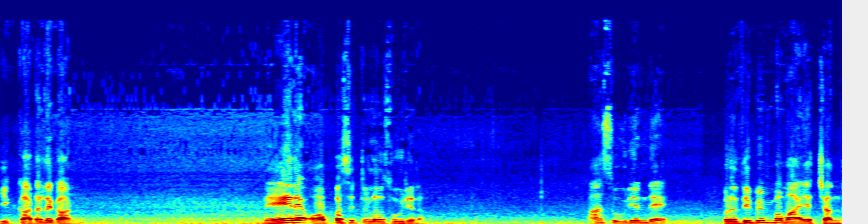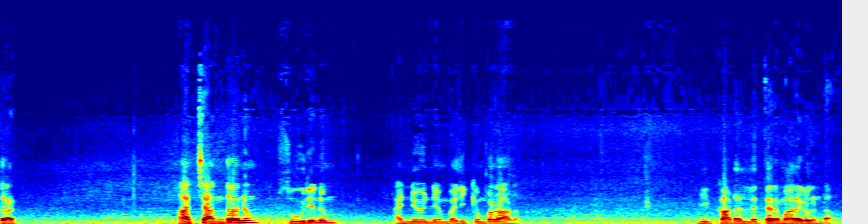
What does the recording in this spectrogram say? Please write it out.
ഈ കടൽ കാണുന്നു നേരെ ഓപ്പോസിറ്റ് ഉള്ളത് സൂര്യനാണ്. ആ സൂര്യന്റെ പ്രതിബിംബമായ ചന്ദ്രൻ. ആ ചന്ദ്രനും സൂര്യനും അന്യോന്യം വലിക്കുമ്പോഴാണ് ഈ കടലിലെ തിരമാലകൾ ഉണ്ടാവും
